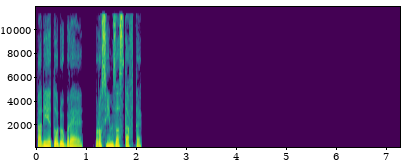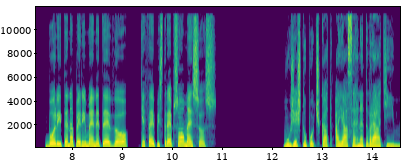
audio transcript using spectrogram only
Tady je to dobré, prosím zastavte. Μπορείτε να περιμένετε εδώ και θα επιστρέψω αμέσως. Můžeš tu počkat a já se hned vrátím.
